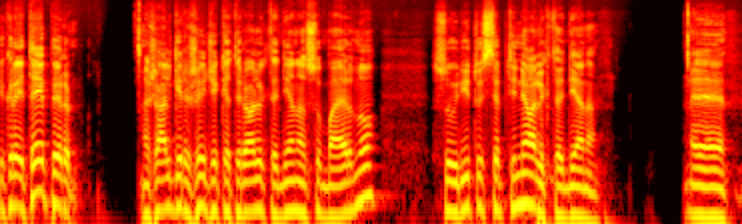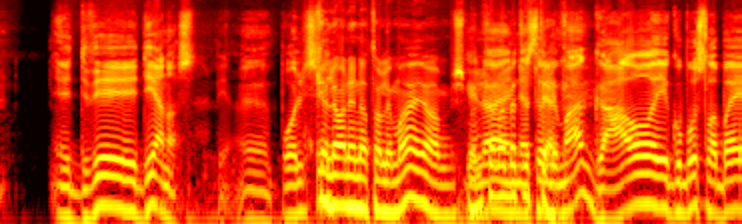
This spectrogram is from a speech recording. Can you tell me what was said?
Tikrai taip ir Žalgeris žaidžia 14 dieną su Bayernu, su Rytų 17 dieną. E, e, dvi dienos polsį. Kelionė netolima, jo, iš Kelionė Müncheno, netolima, gal jeigu bus labai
